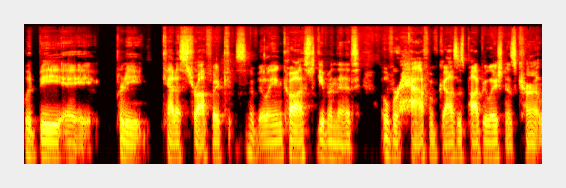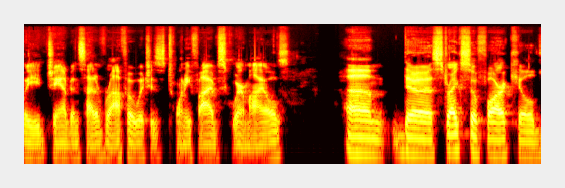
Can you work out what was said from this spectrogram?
would be a pretty catastrophic civilian cost, given that over half of Gaza's population is currently jammed inside of Rafah, which is 25 square miles. Um, the strikes so far killed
